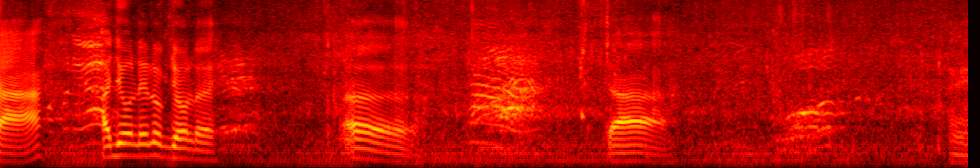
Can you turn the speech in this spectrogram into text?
จ๋าเอาโยนเลยลูกโยนเลย เออจ้านี่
